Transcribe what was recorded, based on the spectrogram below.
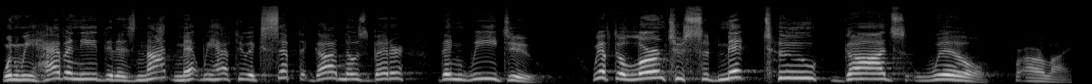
When we have a need that is not met, we have to accept that God knows better than we do. We have to learn to submit to God's will for our life.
